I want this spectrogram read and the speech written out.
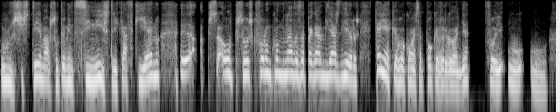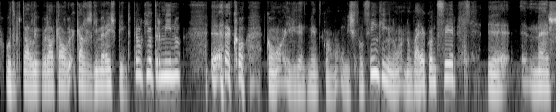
um sistema absolutamente sinistro e kafkiano, eh, houve pessoas que foram condenadas a pagar milhares de euros. Quem acabou com essa pouca vergonha foi o, o, o deputado liberal Carlos Guimarães Pinto. Pelo que eu termino uh, com, com, evidentemente, com wishful thinking, não, não vai acontecer, uh, mas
